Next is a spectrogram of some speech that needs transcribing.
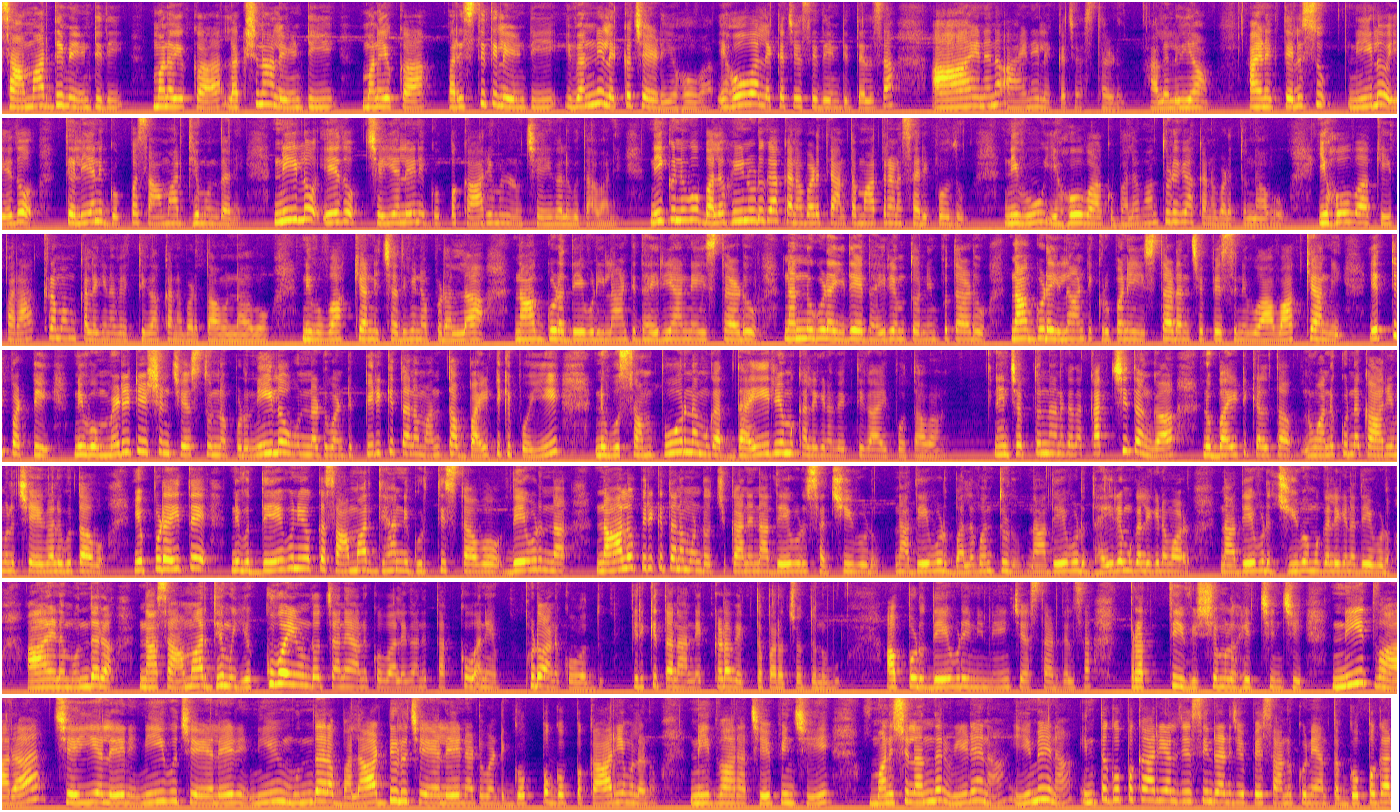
సామర్థ్యం ఏంటిది? మన యొక్క లక్షణాలు ఏంటి? మన యొక్క పరిస్థితులు ఏంటి? ఇవన్నీ లెక్క చేయడు యహోవా. యహోవా లెక్క చేసేది ఏంటి తెలుసా? ఆయనను ఆయనే లెక్క చేస్తాడు. అలలుయా ఆయనకు తెలుసు నీలో ఏదో తెలియని గొప్ప సామర్థ్యం ఉందని నీలో ఏదో చేయలేని గొప్ప కార్యములు నువ్వు చేయగలుగుతావని. నీకు నువ్వు బలహీనుడుగా కనబడితే అంత మాత్రాన సరిపోదు. నీవు యహోవాకు బలవంతుడిగా కనబడుతున్నావు. యహోవాకి పరాక్రమం కలిగిన వ్యక్తిగా కనబడతా ఉన్నావు. నీవు వాక్యాన్ని చదివినప్పుడల్లా నాకు కూడా దేవుడు ఇలాంటి ధైర్యాన్నే ఇస్తాడు. నన్ను కూడా ఇదే ధైర్యంతో నింపుతాడు. నాకు కూడా ఇలాంటి కృపని ఇస్తాడని చెప్పేసి నువ్వు ఆ వాక్యాన్ని ఎత్తిపట్టి నువ్వు మెడిటేషన్ చేస్తున్నప్పుడు నీలో ఉన్నటువంటి పిరికితనం అంతా బయటికి పోయి నువ్వు సంపూర్ణంగా ధైర్యం కలిగిన వ్యక్తిగా అయిపోతావా? నేను చెప్తున్నాను కదా ఖచ్చితంగా నువ్వు బయటికి వెళ్తావు నువ్వు అనుకున్న కార్యములు చేయగలుగుతావో. ఎప్పుడైతే నువ్వు దేవుని యొక్క సామర్థ్యాన్ని గుర్తిస్తావో దేవుడు నా నాలో పిరికితనం ఉండొచ్చు కానీ నా దేవుడు సజీవుడు నా దేవుడు బలవంతుడు నా దేవుడు ధైర్యం కలిగిన వాడు నా దేవుడు జీవము కలిగిన దేవుడు. ఆయన ముందర నా సామర్థ్యము ఎక్కువై ఉండొచ్చు అనే అనుకోవాలి కానీ తక్కువ అని ఎప్పుడూ అనుకోవద్దు. పిరికితనాన్ని ఎక్కడ వ్యక్తపరచొద్దు నువ్వు. అప్పుడు దేవుడు నిన్నేం చేస్తాడు తెలుసా? ప్రతి విషయంలో హెచ్చించి నీ ద్వారా చెయ్యలేని నీవు చేయలేని నీ ముందర బలాఢ్యులు చేయలేనటువంటి గొప్ప గొప్ప కార్యములను నీ ద్వారా చేపించి మనుషులందరూ వీడేనా? ఈమెనా? ఇంత గొప్ప కార్యాలు చేసిండ్రని చెప్పేసి అనుకునే అంత గొప్పగా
